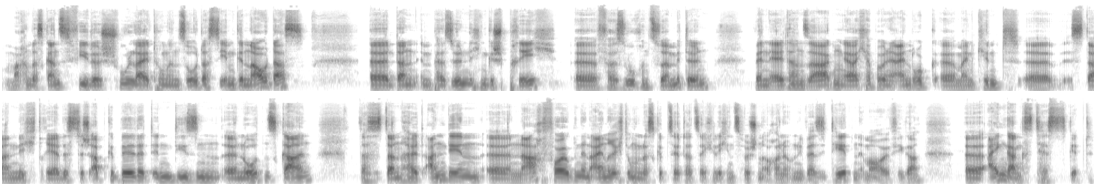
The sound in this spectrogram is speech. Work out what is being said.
machen das ganz viele Schulleitungen so, dass sie eben genau das äh, dann im persönlichen Gespräch äh, versuchen zu ermitteln, wenn Eltern sagen, ja, ich habe den Eindruck, äh, mein Kind äh, ist da nicht realistisch abgebildet in diesen äh, Notenskalen, dass es dann halt an den äh, nachfolgenden Einrichtungen, das gibt es ja tatsächlich inzwischen auch an den Universitäten immer häufiger, äh, Eingangstests gibt.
